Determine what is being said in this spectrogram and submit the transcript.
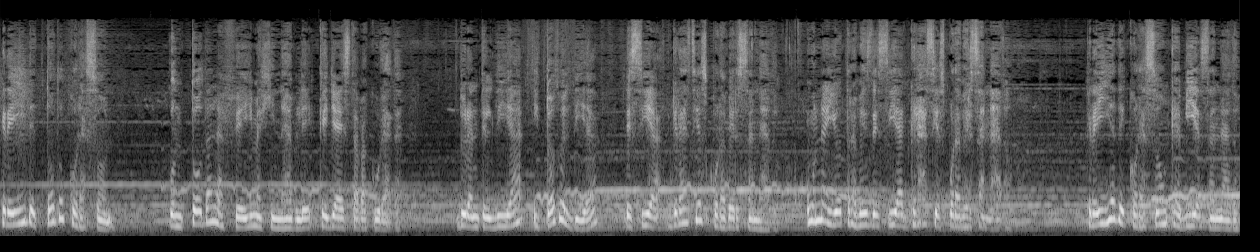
Creí de todo corazón, con toda la fe imaginable, que ya estaba curada. Durante el día y todo el día decía, gracias por haber sanado. Una y otra vez decía, gracias por haber sanado. Creía de corazón que había sanado.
